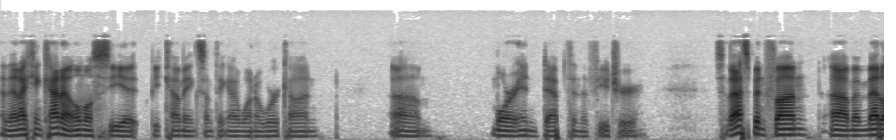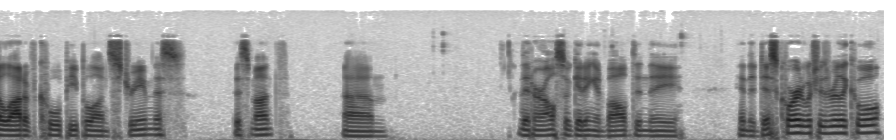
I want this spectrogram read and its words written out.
and then I can kind of almost see it becoming something I want to work on um, more in depth in the future. So that's been fun. Um, I've met a lot of cool people on stream this this month um, that are also getting involved in the in the Discord, which is really cool.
